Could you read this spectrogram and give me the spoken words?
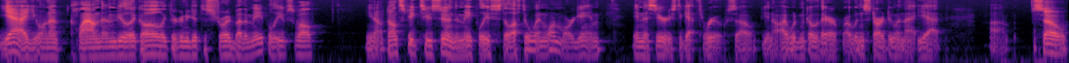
yeah, you want to clown them and be like, oh, like they're going to get destroyed by the Maple Leafs. Well, you know, don't speak too soon. The Maple Leafs still have to win one more game in the series to get through. So, you know, I wouldn't go there. I wouldn't start doing that yet. Um, so,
